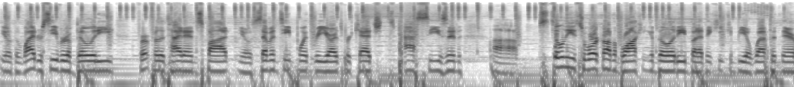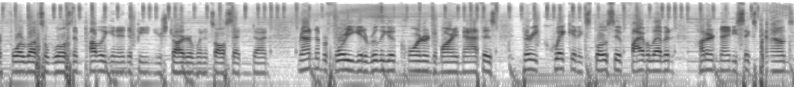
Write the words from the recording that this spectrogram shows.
you know, the wide receiver ability for, for the tight end spot, you know, 17.3 yards per catch this past season. Uh, still needs to work on the blocking ability, but I think he can be a weapon there for Russell Wilson. Probably going to end up being your starter when it's all said and done. Round number four, you get a really good corner, Damarri Mathis. Very quick and explosive, 5'11, 196 pounds.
